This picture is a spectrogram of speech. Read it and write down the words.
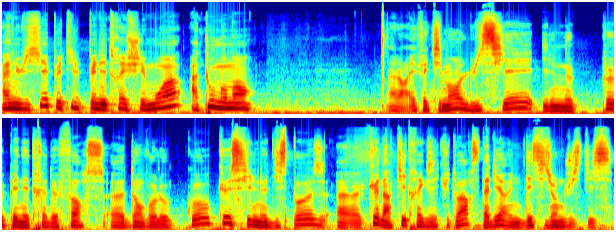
un huissier peut-il pénétrer chez moi à tout moment? Alors effectivement, l'huissier, il ne peut pénétrer de force euh, dans vos locaux que s'il ne dispose euh, que d'un titre exécutoire, c'est-à-dire une décision de justice.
